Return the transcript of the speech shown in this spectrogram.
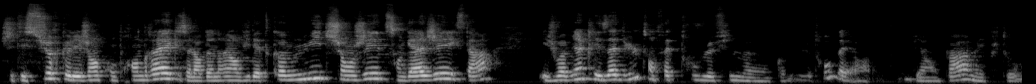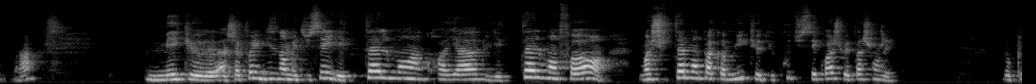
J'étais sûre que les gens comprendraient, que ça leur donnerait envie d'être comme lui, de changer, de s'engager, etc. Et je vois bien que les adultes, en fait, trouvent le film comme ils le trouvent, d'ailleurs, bien ou pas, mais plutôt, voilà. Mais que à chaque fois, ils me disent, non, mais tu sais, il est tellement incroyable, il est tellement fort. Moi, je suis tellement pas comme lui que du coup, tu sais quoi, je vais pas changer. Donc,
